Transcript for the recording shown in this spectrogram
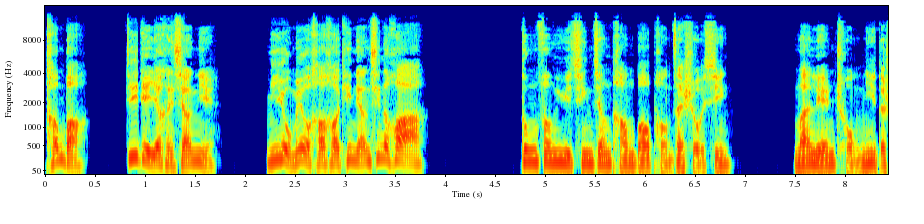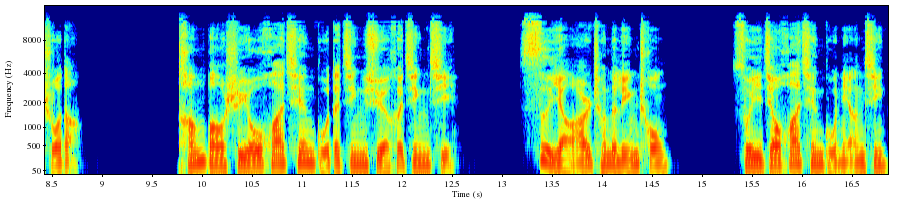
唐宝。”爹爹也很想你，你有没有好好听娘亲的话啊？东方玉清将唐宝捧在手心，满脸宠溺的说道：“唐宝是由花千骨的精血和精气饲养而成的灵虫，所以叫花千骨娘亲。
